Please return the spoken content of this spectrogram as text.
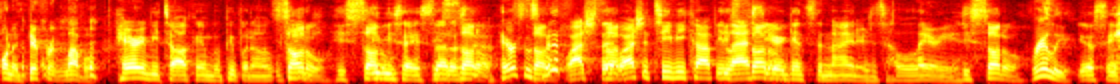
on a different level. Harry be talking, but people don't. Subtle. He's subtle. He be saying He's subtle, subtle. stuff. Harrison Subtle. Smith? Watch the Subtle. watch the TV copy He's last subtle. year against the Niners. It's hilarious. He's subtle. Really? You'll see.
